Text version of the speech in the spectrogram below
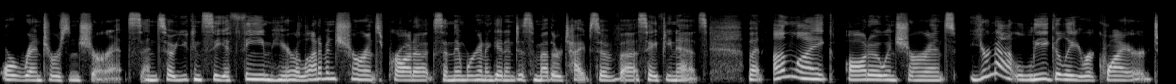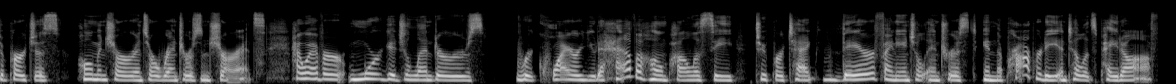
or renter's insurance. And so you can see a theme here a lot of insurance products, and then we're going to get into some other types of uh, safety nets. But unlike auto insurance, you're not legally required to purchase home insurance or renter's insurance. However, mortgage lenders require you to have a home policy to protect mm-hmm. their financial interest in the property until it's paid off.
